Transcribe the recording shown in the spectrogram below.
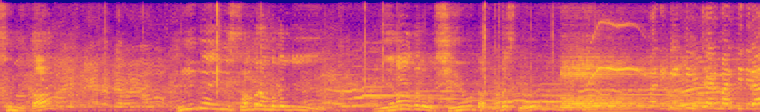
ಸುನೀತಾ ಹೀಗೆ ಈ ಸಂಭ್ರಮದಲ್ಲಿ ಏನಾದರೂ ಸಿಹಿ ಊಟ ನಡೆಸ್ತೀವಿ ಅದಕ್ಕೆ ವಿಚಾರ ಮಾಡ್ತಿದ್ದೀರಾ?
